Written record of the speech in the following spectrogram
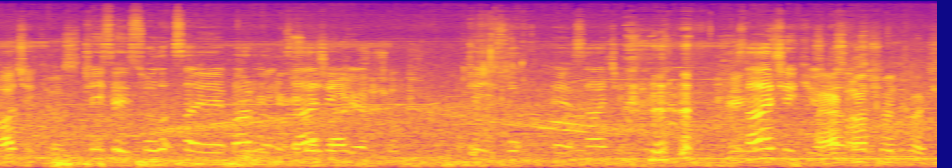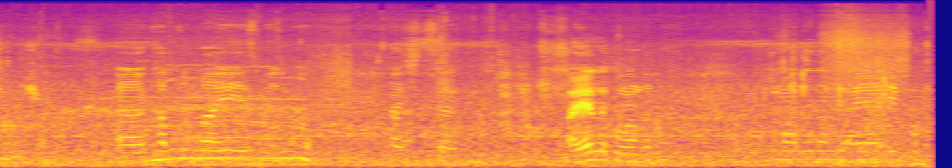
Sağa çekiyorsun. Şey şey sola sa- e, pardon sağa çekiyor. Şey so, e, sağa çekiyor. sağa çekiyor. Ayaklar şöyle bir açılmış. Kaplumbağayı ezmeyelim. Kaçtı zaten. Ayarla kumandalı. Kumandadan bir ayar yapalım.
